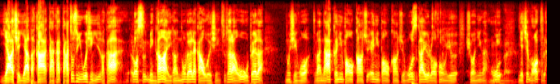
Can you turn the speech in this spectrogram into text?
伊而且伊也勿加，大家大多数人微信伊是勿加个。老师明讲啊，伊讲侬勿要来加我微信，做啥啦？我下班了，侬寻我，对伐？㑚搿人帮我讲句，埃人帮我讲句，我自家有老公有小人个，我日脚勿好过了。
